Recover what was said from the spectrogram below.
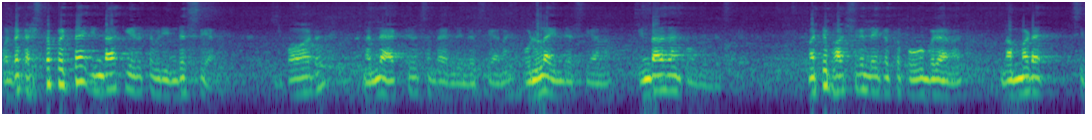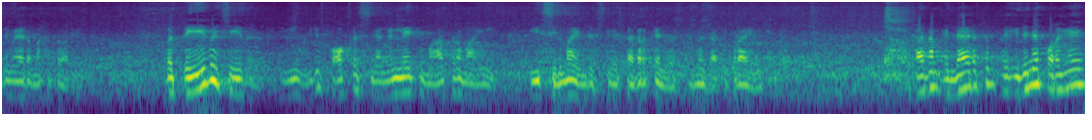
വളരെ കഷ്ടപ്പെട്ട് ഉണ്ടാക്കിയെടുത്ത ഒരു ഇൻഡസ്ട്രിയാണ് ഒരുപാട് നല്ല ആക്ടേഴ്സ് ഉണ്ടായിരുന്ന ഇൻഡസ്ട്രിയാണ് ഉള്ള ഇൻഡസ്ട്രിയാണ് ഉണ്ടാകാൻ പോകുന്ന ഇൻഡസ്ട്രിയാണ് മറ്റ് ഭാഷകളിലേക്കൊക്കെ പോകുമ്പോഴാണ് നമ്മുടെ സിനിമയുടെ മഹത്വം അറിയുന്നത്. അപ്പൊ ദയവ് ചെയ്ത് ഈ ഒരു ഫോക്കസ് ഞങ്ങളിലേക്ക് മാത്രമായി ഈ സിനിമ ഇൻഡസ്ട്രിയെ തകർക്കരുത് എന്നൊരു അഭിപ്രായം എനിക്കുണ്ട്. കാരണം എല്ലായിടത്തും ഇതിന് പുറകെ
